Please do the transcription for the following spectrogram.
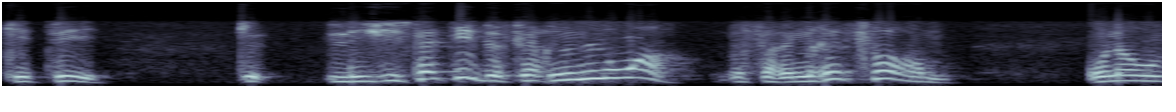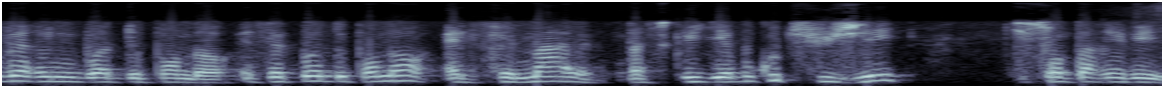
qui était législative, de faire une loi, de faire une réforme, on a ouvert une boîte de Pandore. Et cette boîte de Pandore, elle fait mal parce qu'il y a beaucoup de sujets qui sont arrivés.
